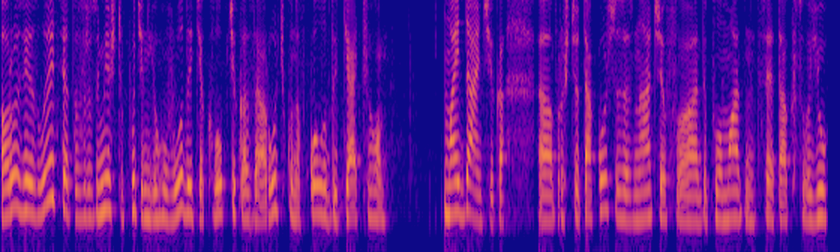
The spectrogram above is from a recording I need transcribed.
роз'язлиться та зрозуміє, що Путін його водить як хлопчика за ручку навколо дитячого. Майданчика, про що також зазначив дипломат на це так свою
